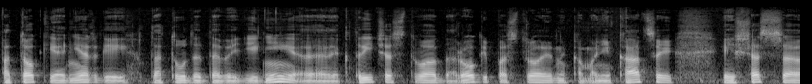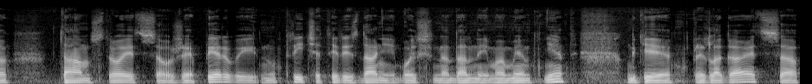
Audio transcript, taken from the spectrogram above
потоки энергии оттуда доведены, электричество, дороги построены, коммуникации. И сейчас э, там строится уже первые, ну, 3-4 здания, больше на данный момент нет, где предлагается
